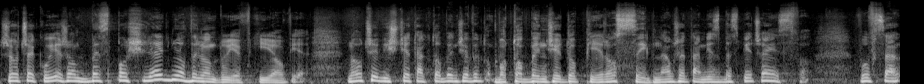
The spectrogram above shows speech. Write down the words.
że oczekuje, że on bezpośrednio wyląduje w Kijowie. No oczywiście tak to będzie wyglądać, bo to będzie dopiero sygnał, że tam jest bezpieczeństwo. Wówczas,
